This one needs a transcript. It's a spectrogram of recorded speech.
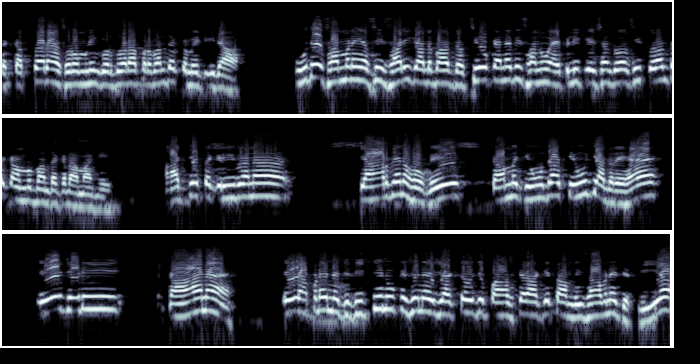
ਸਕੱਤਰ ਹੈ ਸ਼੍ਰੋਮਣੀ ਗੁਰਦੁਆਰਾ ਪ੍ਰਬੰਧਕ ਕਮੇਟੀ ਦਾ। ਉਹਦੇ ਸਾਹਮਣੇ ਅਸੀਂ ਸਾਰੀ ਗੱਲਬਾਤ ਦੱਸੀ। ਉਹ ਕਹਿੰਦੇ ਵੀ ਸਾਨੂੰ ਐਪਲੀਕੇਸ਼ਨ ਦਿਓ, ਅਸੀਂ ਤੁਰੰਤ ਕੰਮ ਬੰਦ ਕਰਾਵਾਂਗੇ। ਅੱਜ ਤਕਰੀਬਨ 4 ਦਿਨ ਹੋ ਗਏ। ਕੰਮ ਜਿਉਂ ਦਾ ਕਿਉਂ ਚੱਲ ਰਿਹਾ ਹੈ। ਇਹ ਜਿਹੜੀ ਦੁਕਾਨ ਹੈ, ਇਹ ਆਪਣੇ ਨਜ਼ਦੀਕੀ ਨੂੰ ਕਿਸੇ ਨੇ ਐਜੈਕਟਿਵ 'ਚ ਪਾਸ ਕਰਾ ਕੇ ਧਾਮੀ ਸਾਹਿਬ ਨੇ ਦਿੱਤੀ ਆ।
